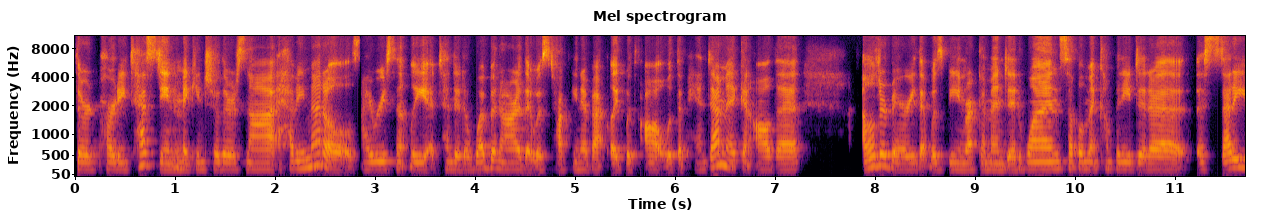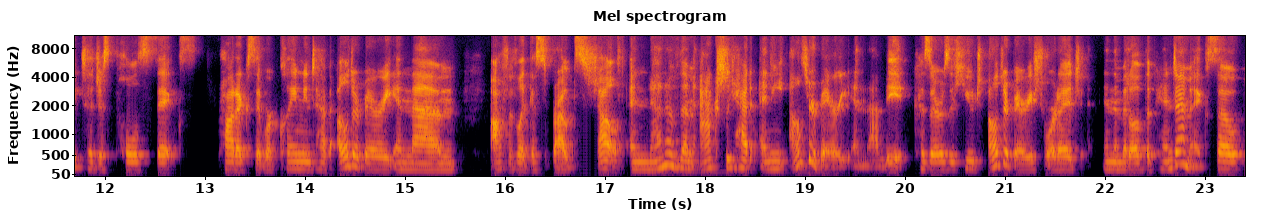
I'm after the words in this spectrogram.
third party testing and making sure there's not heavy metals. I recently attended a webinar that was talking about like with all with the pandemic and all the elderberry that was being recommended. One supplement company did a, a study to just pull six products that were claiming to have elderberry in them off of like a Sprouts shelf, and none of them actually had any elderberry in them because there was a huge elderberry shortage in the middle of the pandemic. So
